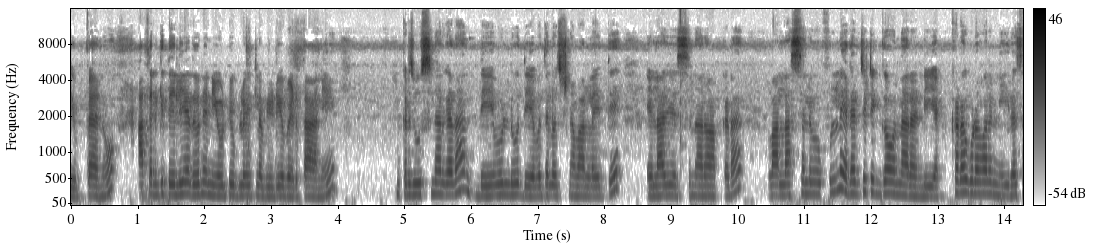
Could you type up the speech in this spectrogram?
చెప్పాను. అతనికి తెలియదు నేను యూట్యూబ్లో ఇట్లా వీడియో పెడతా అని. ఇక్కడ చూస్తున్నారు కదా దేవుళ్ళు దేవతలు వచ్చిన వాళ్ళైతే ఎలా చేస్తున్నారో అక్కడ. వాళ్ళు అస్సలు ఫుల్ ఎనర్జెటిక్గా ఉన్నారండి. ఎక్కడ కూడా వాళ్ళు నీరస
